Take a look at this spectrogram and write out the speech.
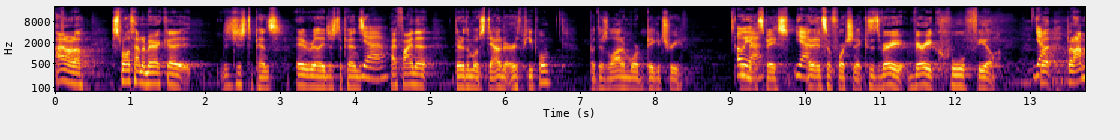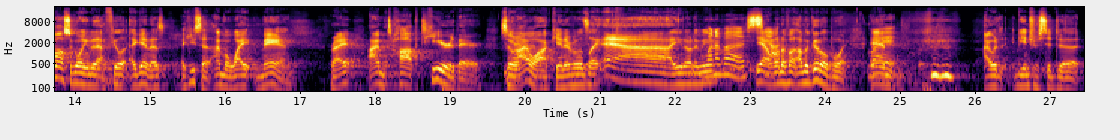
I don't know. Small town America, it just depends. It really just depends. Yeah. I find that they're the most down to earth people, but there's a lot of more bigotry Oh, in yeah. that space. Yeah. And it's unfortunate because it's a very, very cool feel. Yeah. But, but I'm also going into that feel again as, like you said, I'm a white man. Right, I'm top tier there. So when I walk in, everyone's like, "Ah," you know what I mean? One of us, Yeah, yeah. one of us. I'm a good old boy. Right. And I would be interested to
